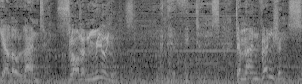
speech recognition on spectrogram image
Yellow Lanterns slaughtered millions, and their victims demand vengeance.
